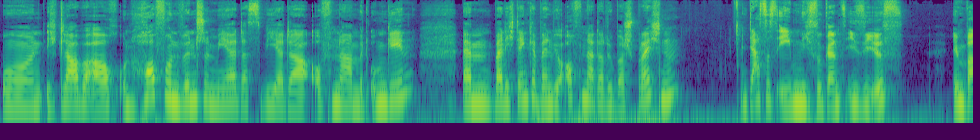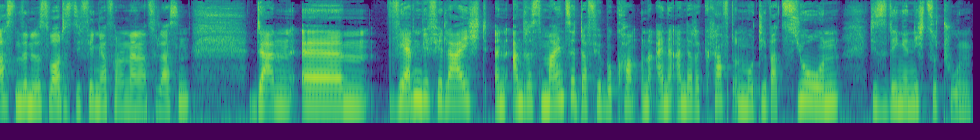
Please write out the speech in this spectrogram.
Und ich glaube auch und hoffe und wünsche mir, dass wir da offener mit umgehen. Ähm, weil ich denke, wenn wir offener darüber sprechen, dass es eben nicht so ganz easy ist, im wahrsten Sinne des Wortes die Finger voneinander zu lassen, dann ähm, werden wir vielleicht ein anderes Mindset dafür bekommen und eine andere Kraft und Motivation, diese Dinge nicht zu tun.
